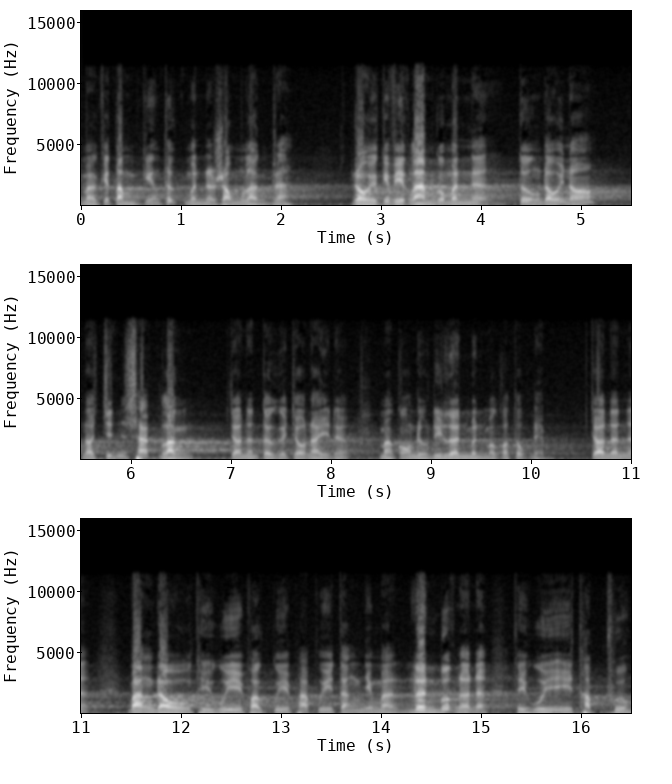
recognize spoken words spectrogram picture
mà cái tầm kiến thức mình nó rộng lần ra. Rồi cái việc làm của mình đó, tương đối nó nó chính xác lần. Cho nên từ cái chỗ này đó mà con đường đi lên mình mới có tốt đẹp. Cho nên ban đầu thì quy phật quy pháp quy tăng nhưng mà lên bước nữa đó thì quy thập phương.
